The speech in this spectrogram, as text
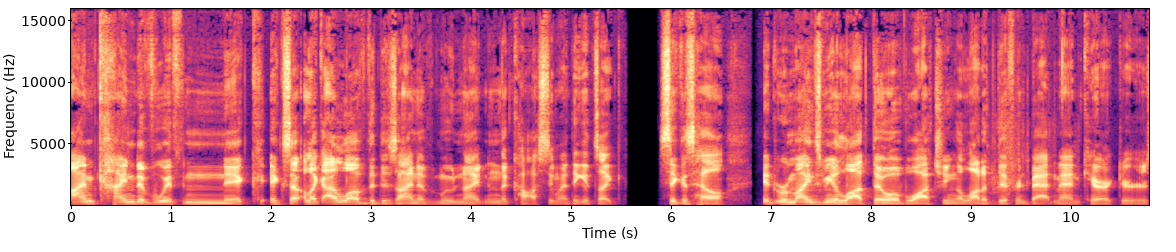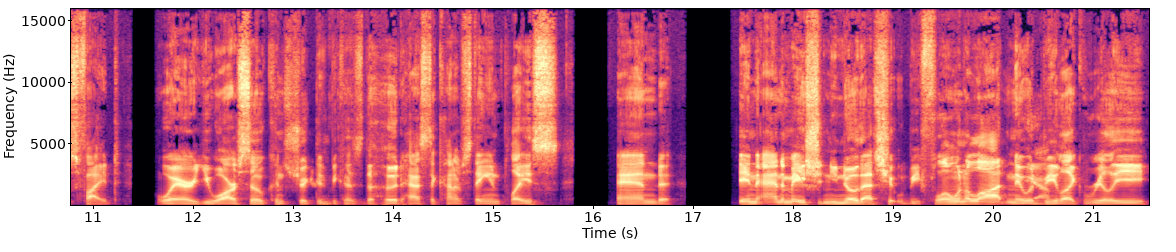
I'm kind of with Nick, except like I love the design of Moon Knight and the costume. I think it's like sick as hell. It reminds me a lot though of watching a lot of different Batman characters fight, where you are so constricted because the hood has to kind of stay in place, and in animation, you know that shit would be flowing a lot and it would Yeah. be like really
